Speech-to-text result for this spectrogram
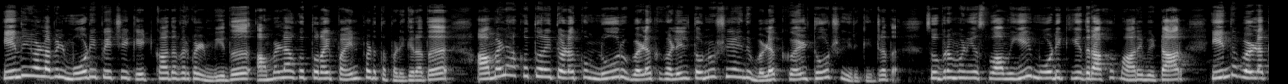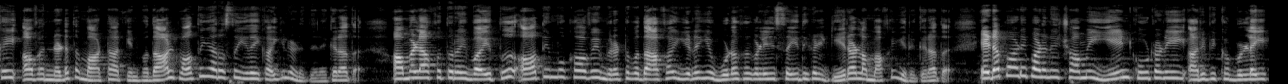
இந்திய அளவில் மோடி பேச்சை கேட்காதவர்கள் மீது அமலாக்கத்துறை பயன்படுத்தப்படுகிறது. அமலாக்கத்துறை தொடக்கும் நூறு வழக்குகளில் தொன்னூற்றி ஐந்து வழக்குகள் தோற்றியிருக்கின்றது. சுப்பிரமணிய சுவாமியே மோடிக்கு எதிராக மாறிவிட்டார். இந்த வழக்கை அவர் நடத்த மாட்டார் என்பதால் மத்திய அரசு இதை கையில் எழுதியிருக்கிறது அமலாக்கத்துறை வைத்து அதிமுகவை மிரட்டுவதாக இணைய ஊடகங்களில் செய்திகள் ஏராளமாக இருக்கிறது. எடப்பாடி பழனிசாமி ஏன் கூட்டணியை அறிவிக்கவில்லை?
